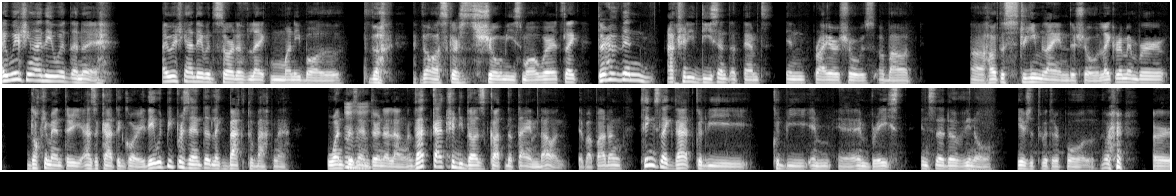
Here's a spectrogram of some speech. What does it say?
I wish nga they would ano eh. I wish nga they would sort of like moneyball the the Oscars show me small where it's like there have been actually decent attempts in prior shows about uh, how to streamline the show. Like remember documentary as a category, they would be presented like back to back na. One presenter na lang. That actually does cut the time down. Diba? Parang things like that could be could be em- uh, embraced instead of, you know, here's a Twitter poll or or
